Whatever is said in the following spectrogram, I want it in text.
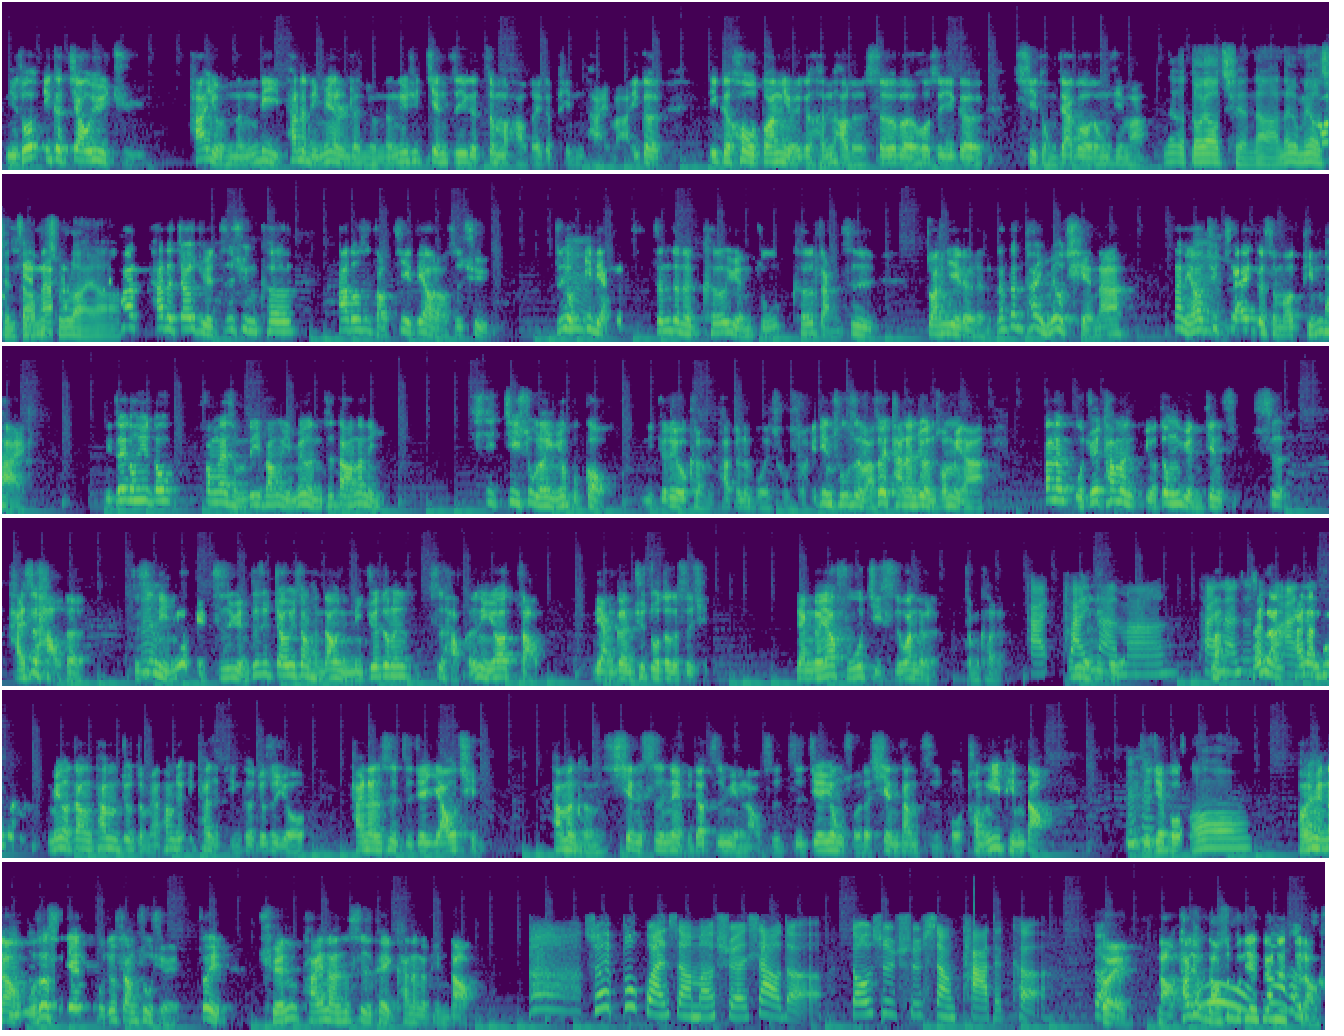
你说一个教育局，它有能力，它的里面的人有能力去建制一个这么好的一个平台嘛？一个一个后端有一个很好的 server 或是一个系统架构的东西吗？那个都要钱呐，那个没有钱砸不出来啊。他他的教育局资讯科，他都是找借调老师去，只有一两个真正的科员组科长是。专业的人，那但他也没有钱呐，那你要去加一个什么平台，你这些东西都放在什么地方，也没有人知道，那你技技术人员又不够，你觉得有可能他真的不会出事吗？一定出事嘛，所以台人就很聪明啊。当然，我觉得他们有这种远见是是还是好的，只是你没有给资源，这是教育上很大问题。你觉得这东西是好，可是你又要找两个人去做这个事情，两个人要服务几十万的人，怎么可能？台台南吗？台南是台南，台南他们没有这样，他们就怎么样？他们就一开始停课，就是由台南市直接邀请他们可能县市内比较知名的老师，直接用所谓的线上直播统一频道，直接播哦，统一频道。我这个时间我就上数学，所以全台南市可以看那个频道。所以不管什么学校的，都是去上他的课。对。老他就老师不见他那是老师，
